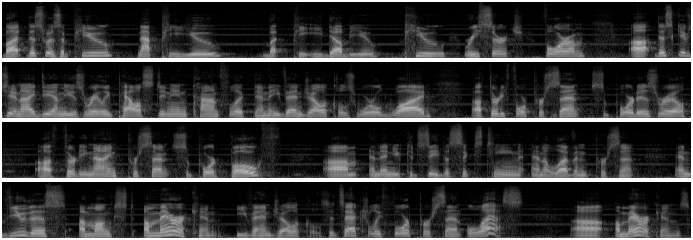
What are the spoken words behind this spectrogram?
but this was a Pew, not PU, but PEW, Pew Research Forum. Uh, this gives you an idea on the Israeli Palestinian conflict and evangelicals worldwide. Uh, 34% support Israel, uh, 39% support both, um, and then you could see the 16 and 11% and view this amongst American evangelicals. It's actually 4% less uh, Americans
